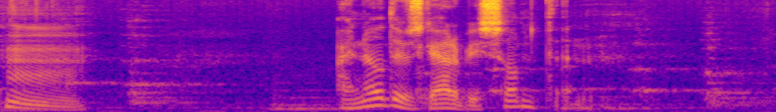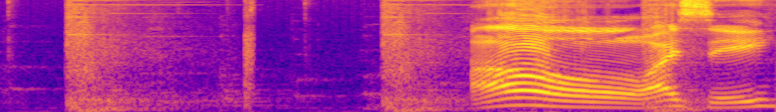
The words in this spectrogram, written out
Hmm. I know there's gotta be something. Oh, I see.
